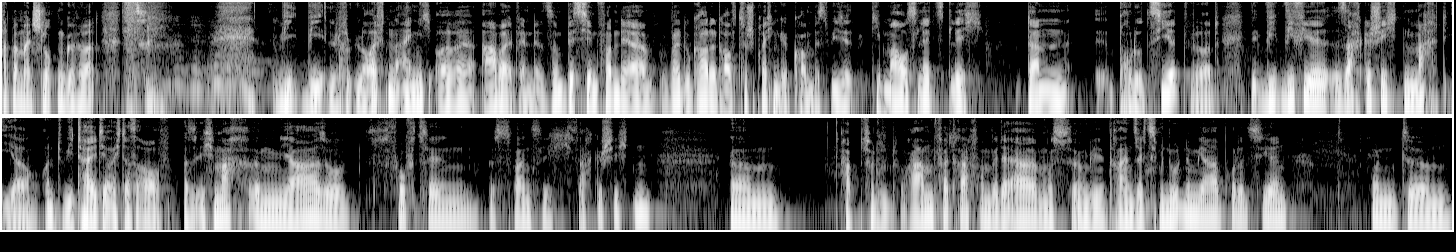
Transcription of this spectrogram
hat man mein Schlucken gehört? Wie, wie läuft denn eigentlich eure Arbeit, wenn du so ein bisschen von der, weil du gerade drauf zu sprechen gekommen bist, wie die Maus letztlich dann äh, produziert wird. Wie, wie viel Sachgeschichten macht ihr und wie teilt ihr euch das auf? Also ich mache im Jahr so 15 bis 20 Sachgeschichten. Ähm, habe so einen Rahmenvertrag vom WDR, muss irgendwie 63 Minuten im Jahr produzieren und ähm,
